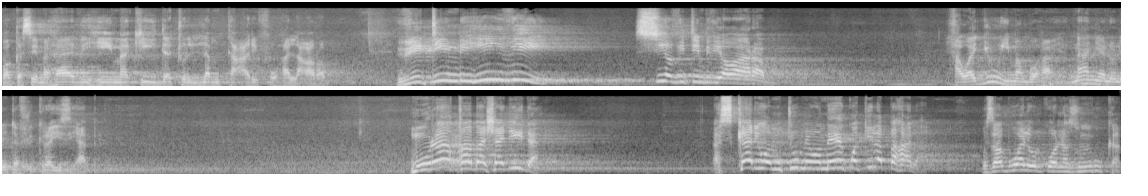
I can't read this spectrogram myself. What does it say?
wakasema hadhihi makidatun lam taarifuha alarab, vitimbi hivi sio vitimbi vya Waarabu, hawajui mambo haya. Nani alioleta fikra hizi hapa? Muraqaba shadida, askari wa mtume wamewekwa kila pahala, kwa sababu wale walikuwa wanazunguka.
